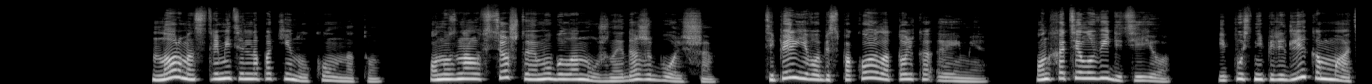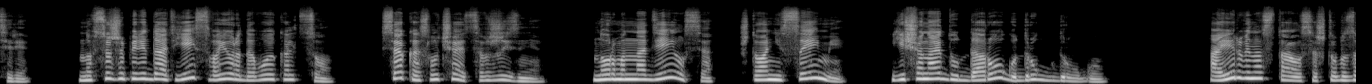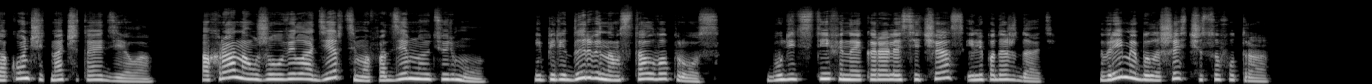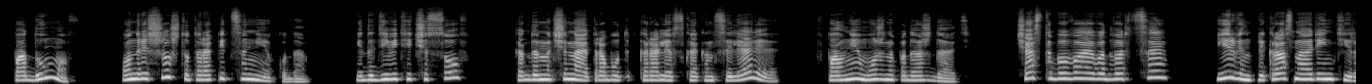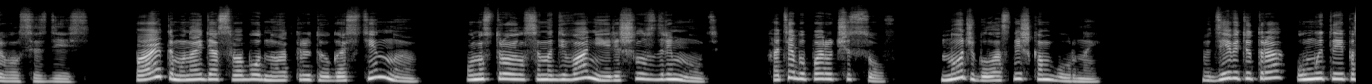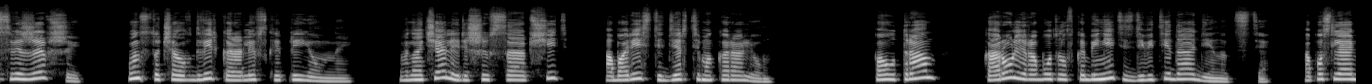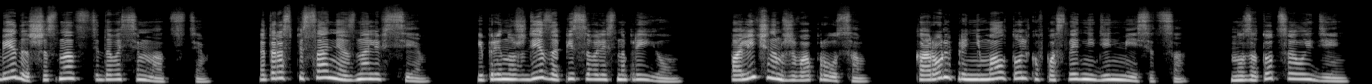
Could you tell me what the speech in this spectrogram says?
Норман стремительно покинул комнату. Он узнал все, что ему было нужно, и даже больше. Теперь его беспокоила только Эми. Он хотел увидеть ее, и пусть не перед ликом матери, но все же передать ей свое родовое кольцо. Всякое случается в жизни. Норман надеялся, что они с Эми еще найдут дорогу друг к другу. А Ирвин остался, чтобы закончить начатое дело. Охрана уже увела Дертима в подземную тюрьму, и перед Ирвином встал вопрос, будет Стифена и короля сейчас или подождать. Время было 6 часов утра. Подумав, он решил, что торопиться некуда, и до 9 часов, когда начинает работать королевская канцелярия, вполне можно подождать. Часто бывая во дворце, Ирвин прекрасно ориентировался здесь. Поэтому, найдя свободную открытую гостиную, он устроился на диване и решил вздремнуть. Хотя бы пару часов. Ночь была слишком бурной. В девять утра, умытый и посвежевший, он стучал в дверь королевской приемной, вначале решив сообщить об аресте Дертима королем. По утрам король работал в кабинете с 9 до 11, а после обеда с 16 до 18. Это расписание знали все и при нужде записывались на прием. По личным же вопросам король принимал только в последний день месяца, но зато целый день.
